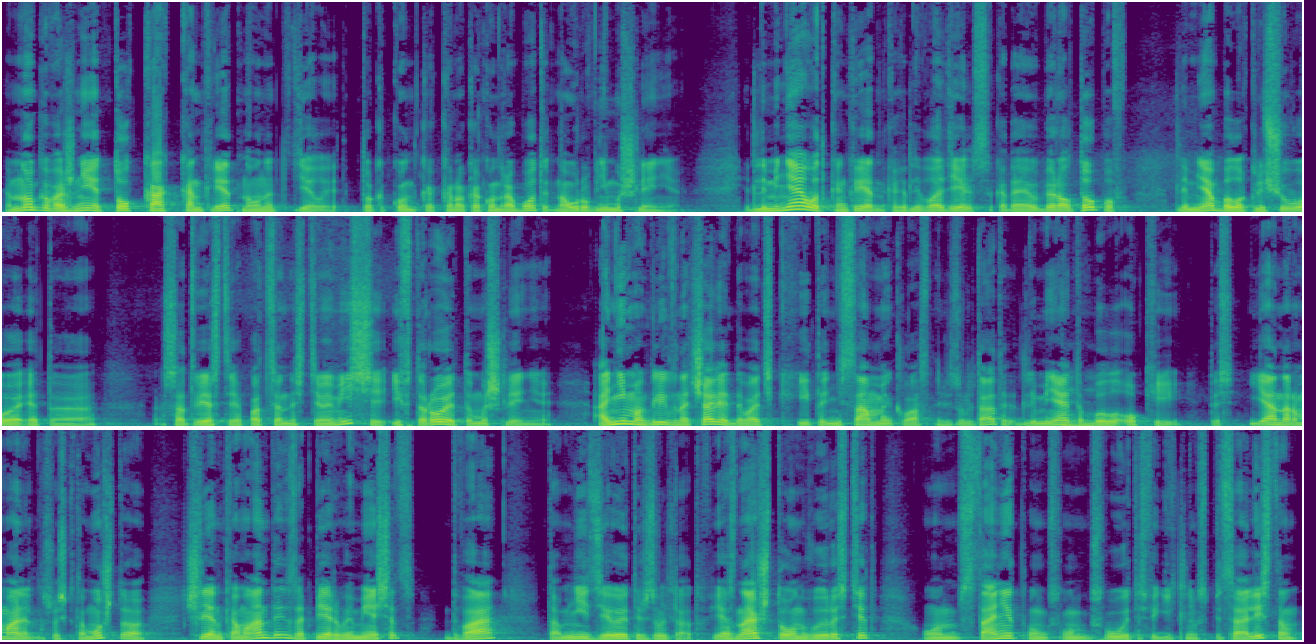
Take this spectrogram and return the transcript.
намного важнее то, как конкретно он это делает, то, как он, как, как он работает на уровне мышления. И для меня вот конкретно, как для владельца, когда я выбирал топов, для меня было ключевое это соответствие по ценностям и миссии, и второе — это мышление. Они могли вначале давать какие-то не самые классные результаты, для меня mm-hmm. это было окей. То есть я нормально отношусь к тому, что член команды за первый месяц, два, там не делает результатов. Я знаю, что он вырастет, он станет, он, он будет офигительным специалистом,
